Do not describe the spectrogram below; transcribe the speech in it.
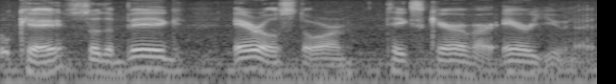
Okay, so the big Arrow Storm takes care of our air unit.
